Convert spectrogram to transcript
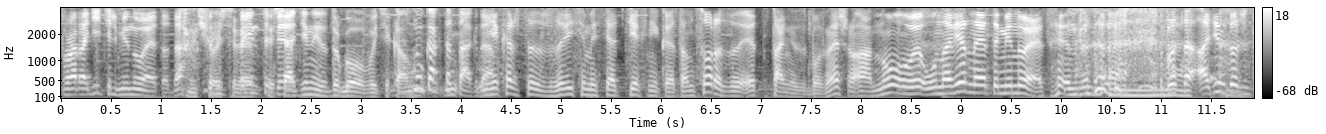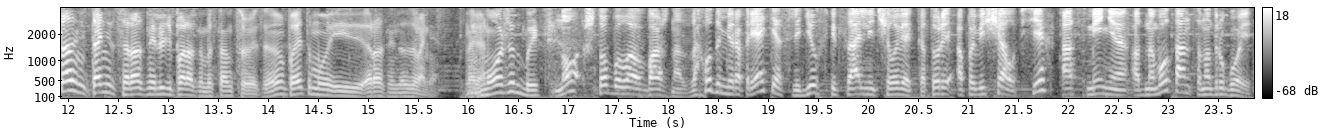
прародитель Минуэта, да? То Ничего себе. В То принципе, есть один из другого вытекал. ну, как-то так, да. Мне кажется, в зависимости от техника танцора, это танец был, знаешь? А, ну, э, у- наверное, это минуэт. Просто один и тот же тан- танец разные люди по-разному станцуют. Ну, поэтому и разные названия. наверное. Может быть. Но что было важно, за ходом мероприятия следил специальный человек, который оповещал всех о смене одного танца на другой.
